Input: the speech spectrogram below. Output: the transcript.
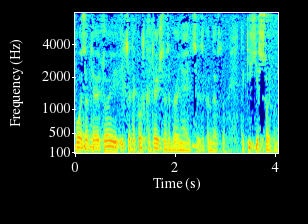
поза територією, і це також категорично забороняється законодавством. Таких є сотні.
